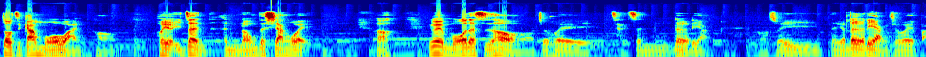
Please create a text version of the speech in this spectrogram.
豆子刚磨完，哦，会有一阵很浓的香味。啊，因为磨的时候哦，就会产生热量，哦，所以那个热量就会把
